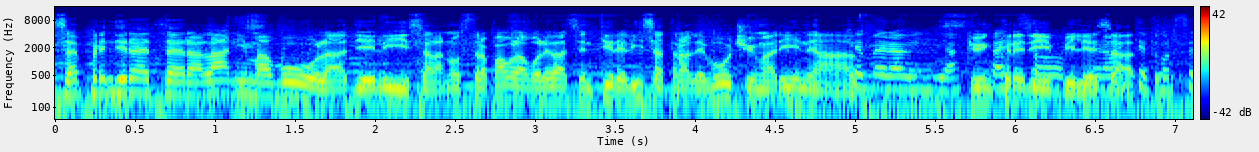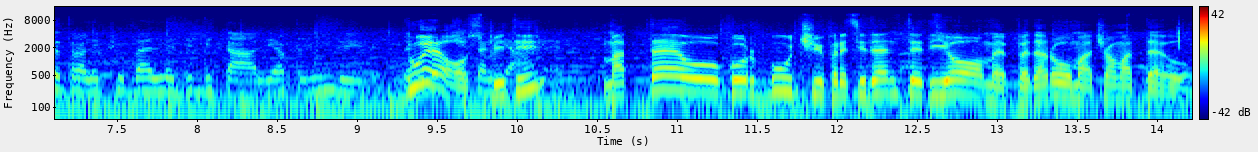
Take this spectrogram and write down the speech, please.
Sempre in diretta era L'anima vola di Elisa. La nostra Paola voleva sentire Elisa tra le voci Marina Che meraviglia. più Penso incredibili, veramente esatto. Forse tra le più belle dell'Italia, quindi Due ospiti, italiane. Matteo Corbucci, presidente di OMEP da Roma. Ciao Matteo.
